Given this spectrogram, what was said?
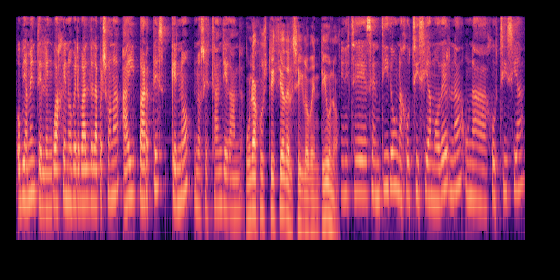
obviamente el lenguaje no verbal de la persona, hay partes que no nos están llegando. Una justicia del siglo XXI. En este sentido, una justicia moderna, una justicia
